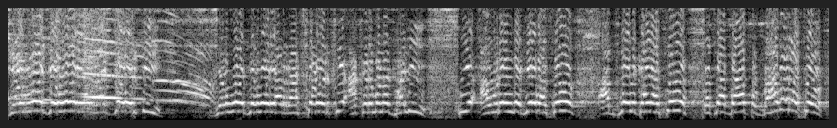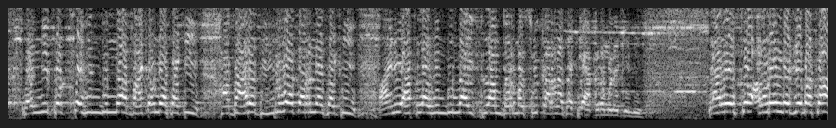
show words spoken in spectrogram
जेव्हा जेव्हा या राज्यावरती जेव्हा जेव्हा या राष्ट्रावरती आक्रमण झाली ती औरंगजेब असो अफजल खान असो त्याचा बाप बाबर असो यांनी फक्त हिंदूंना बाटवण्यासाठी हा भारत हिरवा करण्यासाठी आणि आपल्या हिंदूंना इस्लाम धर्म स्वीकारण्यासाठी आक्रमण केली. त्यावेळेस तो औरंगजेबाचा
